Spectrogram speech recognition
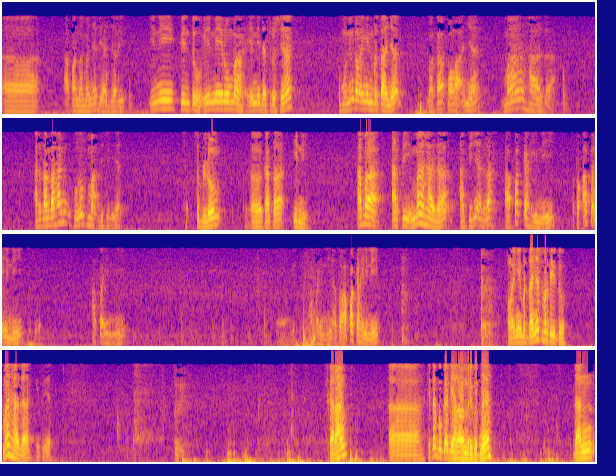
uh, apa namanya diajari ini pintu, ini rumah, ini dan seterusnya. Kemudian kalau ingin bertanya, maka polanya mahada. Ada tambahan huruf ma di sini ya. Sebelum e, kata ini. Apa arti mahada? Artinya adalah apakah ini atau apa ini? Apa ini? Nah, gitu. Apa ini atau apakah ini? Kalau ingin bertanya seperti itu, mahada gitu ya. Sekarang uh, kita buka di halaman berikutnya dan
